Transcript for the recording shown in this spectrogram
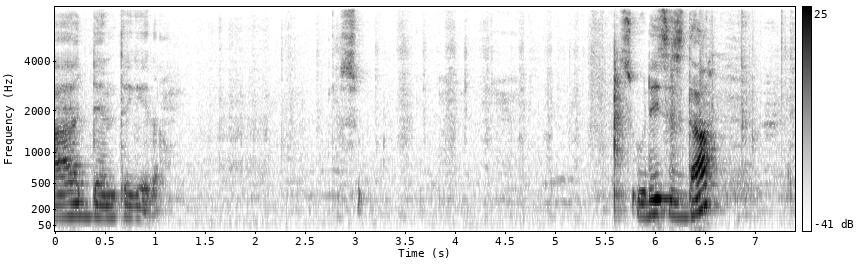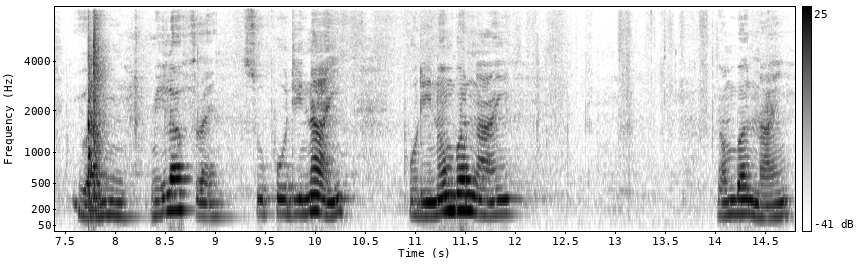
add them together. So so this is the your Miller plane so for the 9 for the number 9 number 9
